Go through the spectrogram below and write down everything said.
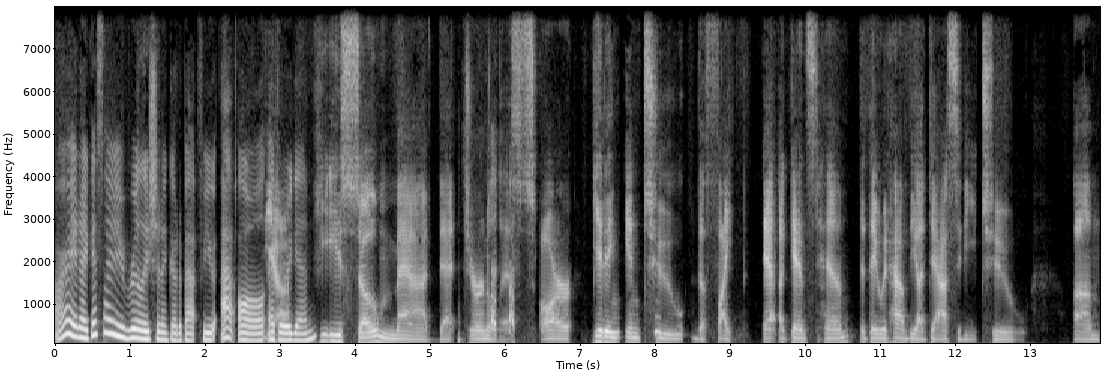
all right, I guess I really shouldn't go to bat for you at all ever again. He, he's so mad that journalists are getting into the fight against him that they would have the audacity to um,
